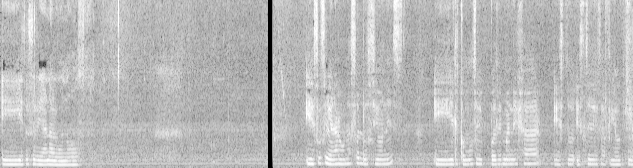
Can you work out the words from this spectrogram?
Y estos serían algunos Y estas serían algunas soluciones y el cómo se puede manejar esto, este desafío que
